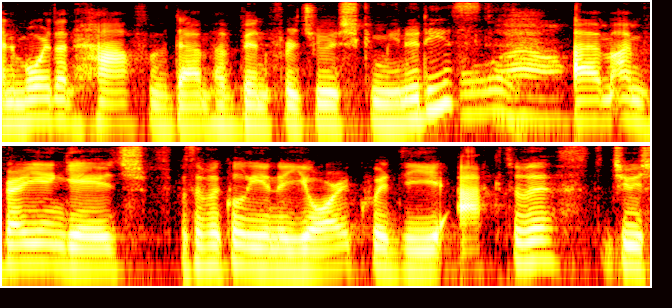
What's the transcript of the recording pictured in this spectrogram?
And more than half of them have been for Jewish communities. Wow. Um, I'm very engaged, specifically in New York, with the activist, Jewish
